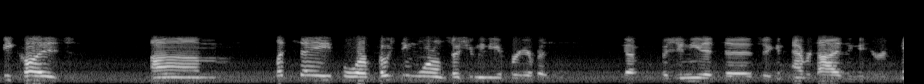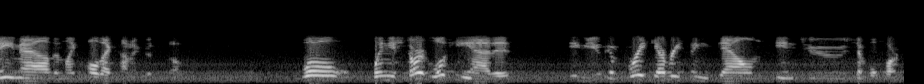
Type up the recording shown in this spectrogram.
Because, um, let's say for posting more on social media for your business, okay, because you need it to so you can advertise and get your name out and like all that kind of good stuff. Well, when you start looking at it, you can break everything down into simple parts.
